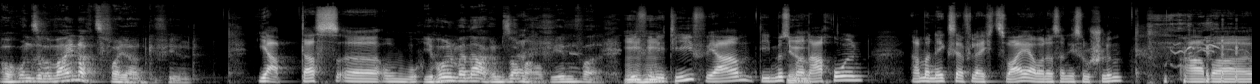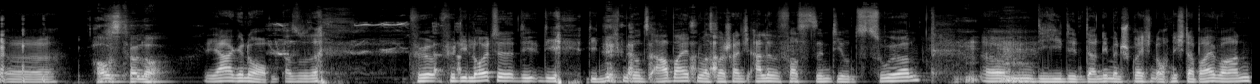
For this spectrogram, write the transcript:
Auch unsere Weihnachtsfeier hat gefehlt. Ja, das. Äh, oh. Die holen wir nach im Sommer auf jeden Fall. Definitiv, ja. Die müssen ja. wir nachholen. Dann haben wir nächstes Jahr vielleicht zwei, aber das ist ja nicht so schlimm. Aber. äh, Haustöller. Ja, genau. Also für, für die Leute, die, die, die nicht mit uns arbeiten, was wahrscheinlich alle fast sind, die uns zuhören, ähm, die, die dann dementsprechend auch nicht dabei waren.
